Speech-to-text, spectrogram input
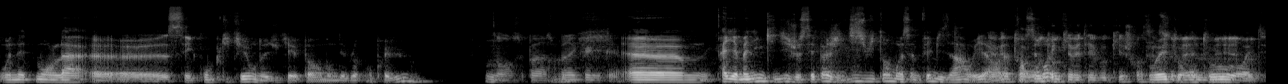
Honnêtement là, euh, c'est compliqué. On a dit qu'il n'y avait pas vraiment de développement prévu. Non, c'est pas, c'est pas d'actualité. Euh, ah, il y a Manning qui dit Je sais pas, j'ai 18 ans, moi ça me fait bizarre. Oui, alors là, forcément. Toronto qui avait été évoqué, je crois, cette Oui, semaine. Toronto mais- aurait été.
